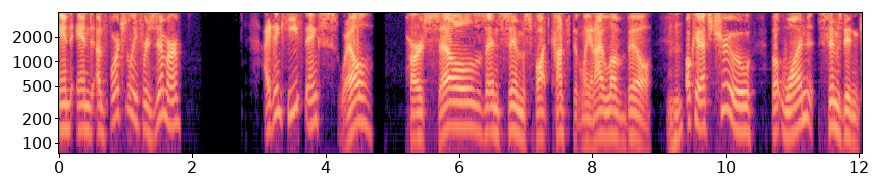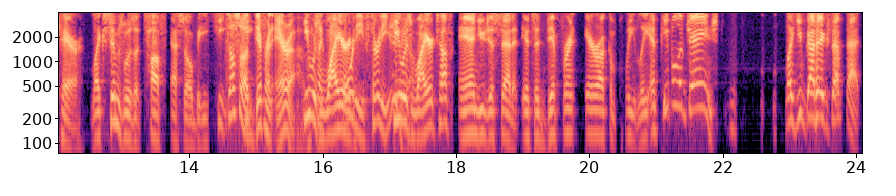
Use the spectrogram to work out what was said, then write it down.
and and unfortunately for Zimmer, I think he thinks well. Parcells and Simms fought constantly, and I love Bill. Mhm. Okay, that's true. But one, Simms didn't care. Like Simms was a tough SOB. He, It's also a different era. he It's was like wired- 40, 30 years he was wired tough, and you just said it. It's a different era completely, and people have changed. Like you've got to accept that.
